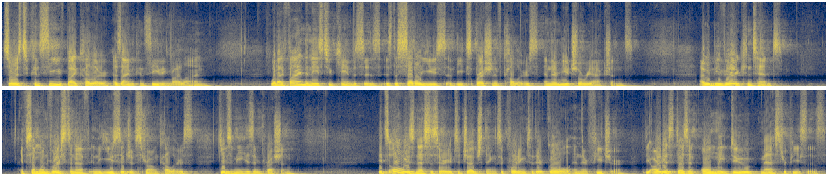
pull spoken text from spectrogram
so as to conceive by color as I am conceiving by line. What I find in these two canvases is the subtle use of the expression of colors and their mutual reactions. I would be very content if someone versed enough in the usage of strong colors gives me his impression. It's always necessary to judge things according to their goal and their future. The artist doesn't only do masterpieces,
